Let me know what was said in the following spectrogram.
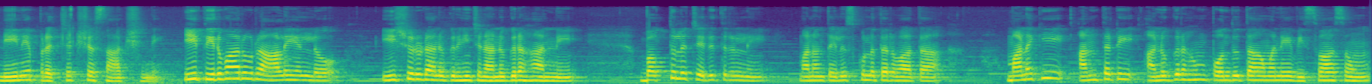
నేనే ప్రత్యక్ష సాక్షిని. ఈ తిరువారూరు ఆలయంలో ఈశ్వరుడు అనుగ్రహించిన అనుగ్రహాన్ని భక్తుల చరిత్రల్ని మనం తెలుసుకున్న తర్వాత మనకి అంతటి అనుగ్రహం పొందుతామనే విశ్వాసం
